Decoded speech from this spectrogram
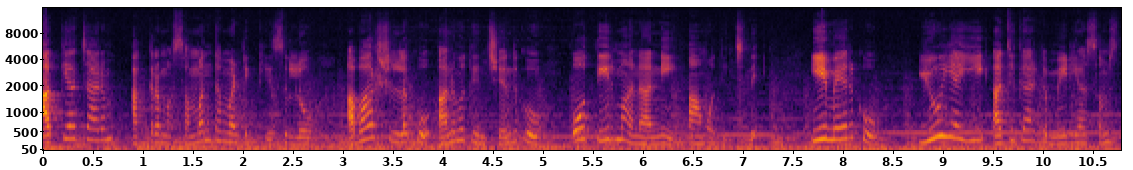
అత్యాచారం అక్రమ సంబంధం వంటి కేసుల్లో అబార్షన్లకు అనుమతించేందుకు ఓ తీర్మానాన్ని ఆమోదించింది. ఈ మేరకు యుఏఈ అధికారిక మీడియా సంస్థ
